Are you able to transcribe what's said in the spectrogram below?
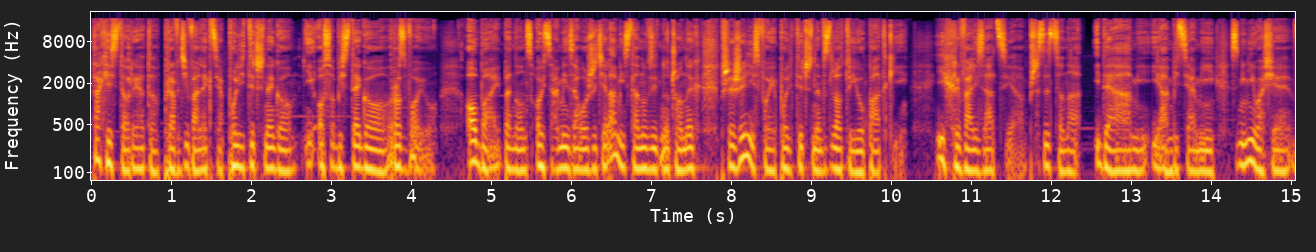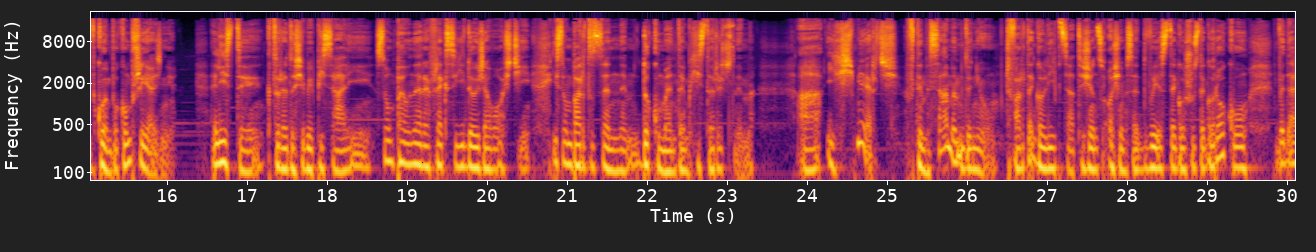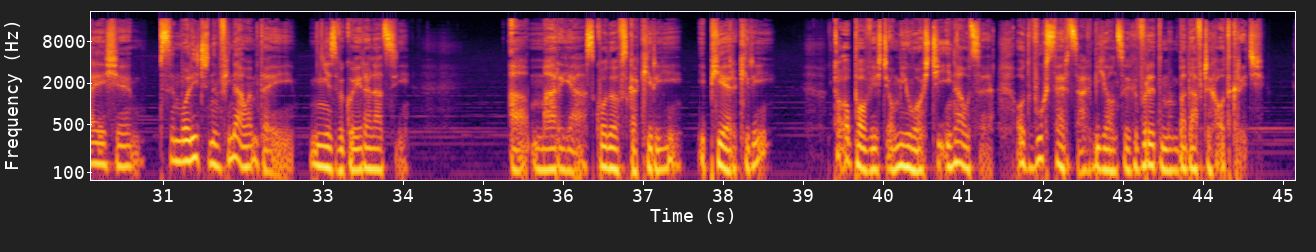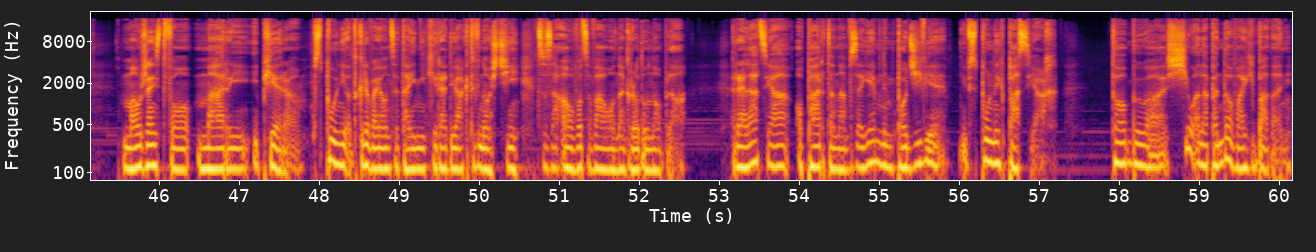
ta historia to prawdziwa lekcja politycznego i osobistego rozwoju. Obaj, będąc ojcami założycielami Stanów Zjednoczonych, przeżyli swoje polityczne wzloty i upadki. Ich rywalizacja, przesycona ideami i ambicjami, zmieniła się w głęboką przyjaźń. Listy, które do siebie pisali, są pełne refleksji i dojrzałości i są bardzo cennym dokumentem historycznym a ich śmierć w tym samym dniu, 4 lipca 1826 roku, wydaje się symbolicznym finałem tej niezwykłej relacji. A Maria Skłodowska-Curie i Pierre Curie to opowieść o miłości i nauce, o dwóch sercach bijących w rytm badawczych odkryć. Małżeństwo Marii i Piera, wspólnie odkrywające tajniki radioaktywności, co zaowocowało Nagrodą Nobla – relacja oparta na wzajemnym podziwie i wspólnych pasjach. To była siła napędowa ich badań.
